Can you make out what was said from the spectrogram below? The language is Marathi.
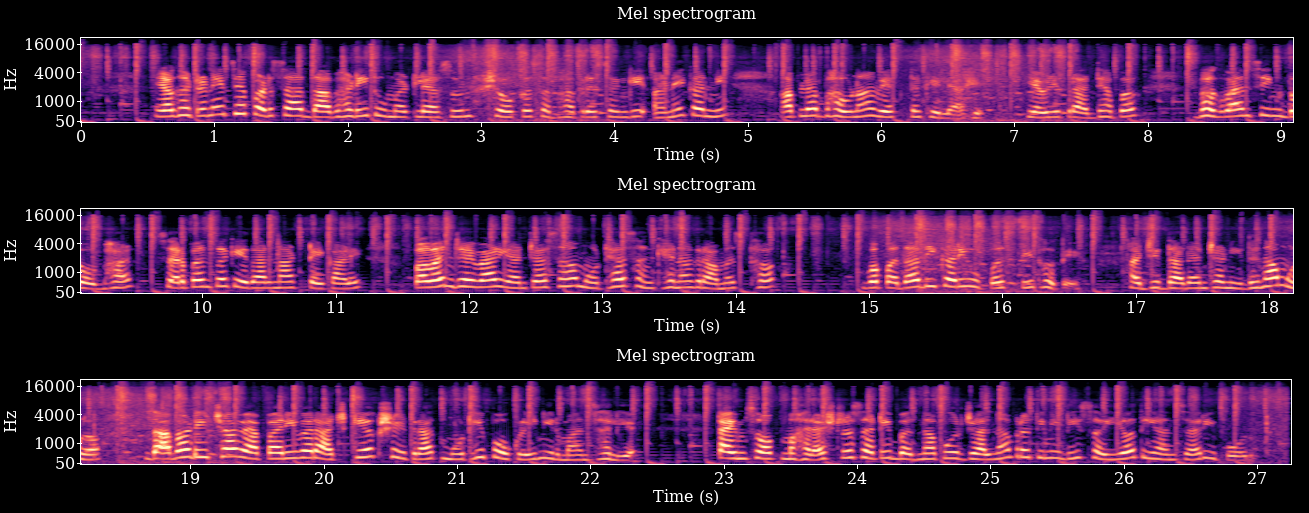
या घटनेचे पडसाद दाभाडीत उमटले असून शोकसभाप्रसंगी अनेकांनी आपल्या भावना व्यक्त केल्या आहेत. यावेळी प्राध्यापक भगवान सिंग डोभाळ सरपंच केदारनाथ टेकाळे पवन जयवाळ यांच्यासह मोठ्या संख्येनं ग्रामस्थ व पदाधिकारी उपस्थित होते. अजितदादांच्या निधनामुळं दाभाडीच्या व्यापारी व राजकीय क्षेत्रात मोठी पोकळी निर्माण झाली आहे. टाइम्स ऑफ महाराष्ट्रासाठी बदनापूर जालना प्रतिनिधी सय्यद यांचा रिपोर्ट.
